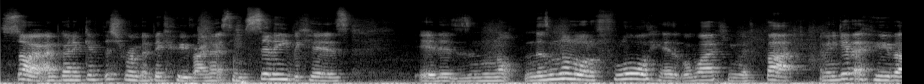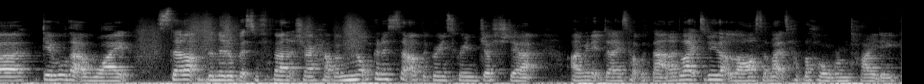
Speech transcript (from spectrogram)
So I'm going to give this room a big hoover. I know it seems silly because it is not there's not a lot of floor here that we're working with but I'm going to give it a hoover give all that a wipe set up the little bits of furniture I have I'm not going to set up the green screen just yet I'm going to get Dennis help with that. And I'd like to do that last. I'd like to have the whole room tidy.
